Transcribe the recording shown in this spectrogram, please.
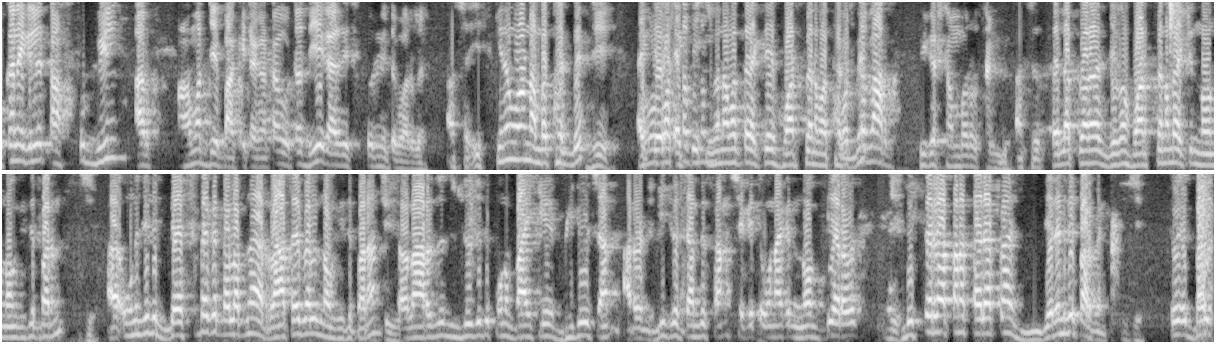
ওখানে গেলে ট্রান্সপোর্ট বিল আর আমার যে বাকি টাকাটা ওটা দিয়ে গাড়ি রিসিভ করে নিতে পারবেন আচ্ছা স্ক্রিনে ওনার নাম্বার থাকবে? জি একটা একটা ইমেল নাম্বার একটা হোয়াটসঅ্যাপ নাম্বার থাকবে। হোয়াটসঅ্যাপ আর বিকাশ নাম্বারও থাকবে। আচ্ছা তাহলে আপনারা যেমন হোয়াটসঅ্যাপ নাম্বার একটু নক দিতে পারেন। আর উনি যদি ব্যস্ত থাকে তাহলে আপনারা রাতের বেলা নক দিতে পারেন। তাহলে আরও যদি যদি- কোনো বাইকের ভিডিও চান আর ভিডিও জানতে চান সেক্ষেত্রে ওনাকে নক দিয়ে আরও জি। বিস্তারিত আপনারা চাইলে আপনারা জেনে নিতে পারবেন। জি। তো বাইক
